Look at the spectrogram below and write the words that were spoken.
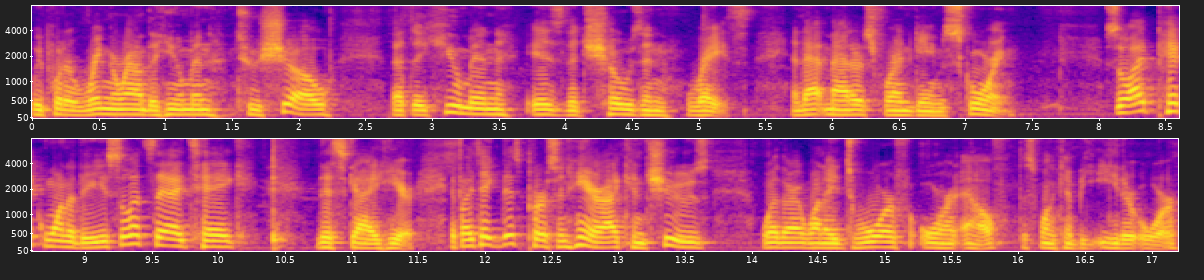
we put a ring around the human to show that the human is the chosen race. And that matters for endgame scoring. So I pick one of these. So let's say I take this guy here. If I take this person here, I can choose whether I want a dwarf or an elf. This one can be either or.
